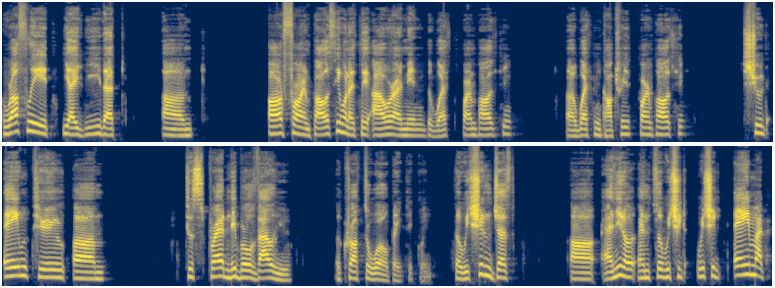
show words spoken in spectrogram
roughly the idea that um, our foreign policy, when I say our, I mean the West foreign policy, uh, Western countries foreign policy, should aim to um, to spread liberal values across the world, basically. So we shouldn't just, uh, and you know, and so we should, we should aim at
